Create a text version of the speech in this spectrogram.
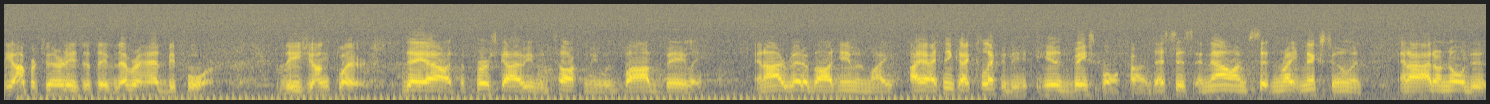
The opportunities that they've never had before, these young players. Day out, the first guy who even talked to me was Bob Bailey. And I read about him and my, I, I think I collected his baseball card. That's just, and now I'm sitting right next to him and, and I, I don't know, to,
